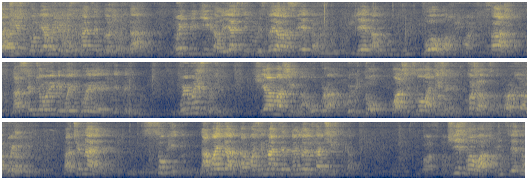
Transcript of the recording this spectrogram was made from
зачистку об'явили 18.00, так? Ми під'їхали, я сі- стояла Света, Лена, Вова, Саша, нас сім чоловік і моїх двоє дітей. Ви вискочили, чия машина, убрать, ви хто? Ваші слова, тише, пожалуйста. Ви починаєте, суки, на Майдан, там 18.00 зачистка. Чьи слова, Света?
